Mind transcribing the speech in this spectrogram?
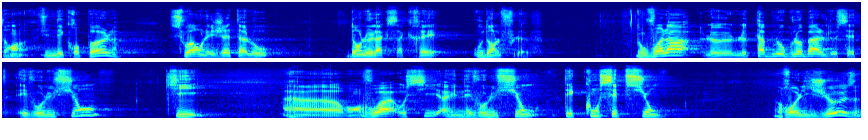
dans une nécropole, soit on les jette à l'eau dans le lac sacré ou dans le fleuve. Donc voilà le, tableau global de cette évolution qui euh, renvoie aussi à une évolution des conceptions religieuses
